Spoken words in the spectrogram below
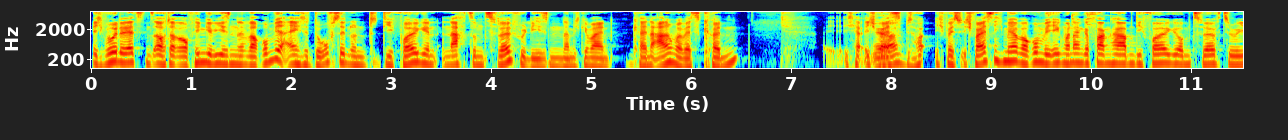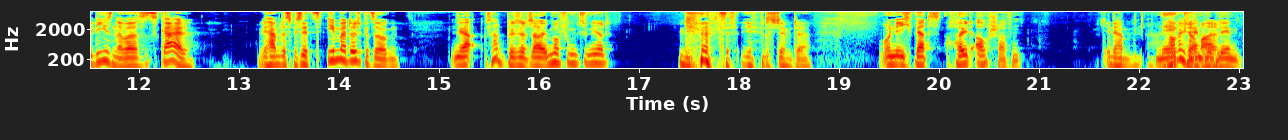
Ich wurde letztens auch darauf hingewiesen, warum wir eigentlich so doof sind und die Folge nachts um 12 releasen. Da habe ich gemeint, keine Ahnung, weil wir es können. Ich, ich, Ja. weiß, ich, weiß, ich weiß nicht mehr, warum wir irgendwann angefangen haben, die Folge um 12 zu releasen, aber das ist geil. Wir haben das bis jetzt immer durchgezogen. Ja, es hat bis jetzt auch immer funktioniert. das, ja, das stimmt, ja. Und ich werde es heute auch schaffen. ja Nee, hoffe ich kein mal. Problem.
